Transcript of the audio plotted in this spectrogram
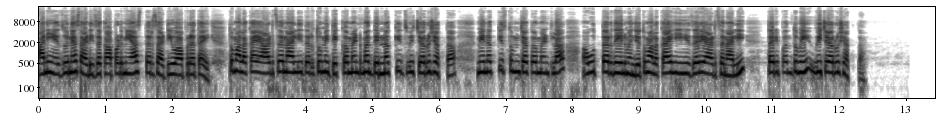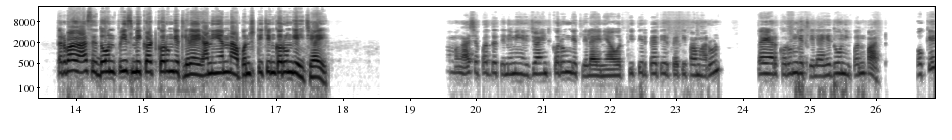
आणि हे जुन्या साडीचं कापड मी अस्तरसाठी वापरत आहे. तुम्हाला काही अडचण आली तर तुम्ही ते कमेंटमध्ये नक्कीच विचारू शकता. मी नक्कीच तुमच्या कमेंटला उत्तर देईल. म्हणजे तुम्हाला काहीही जरी अडचण आली तरी पण तुम्ही विचारू शकता. तर बघा असे दोन पीस मी कट करून घेतलेले आहे. आणि यांना आपण स्टिचिंग करून घ्यायची आहे. मग अशा पद्धतीने मी हे जॉईंट करून घेतलेलं आहे आणि यावरती तिरप्या तिरप्या टिपा मारून तयार करून घेतलेले आहे. दोन्ही पण पार्ट ओके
